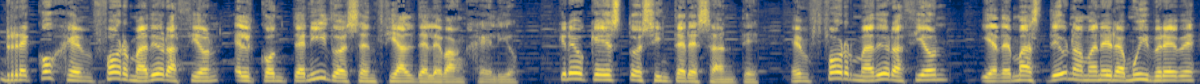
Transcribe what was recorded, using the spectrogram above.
recoge en forma de oración el contenido esencial del Evangelio. Creo que esto es interesante. En forma de oración y además de una manera muy breve,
